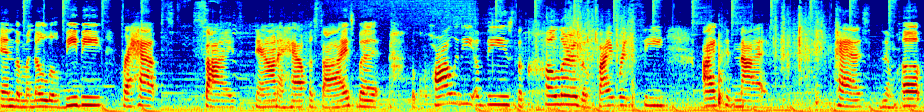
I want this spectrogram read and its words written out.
in the Manolo BB perhaps size down a half a size but the quality of these the color the vibrancy i could not pass them up.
